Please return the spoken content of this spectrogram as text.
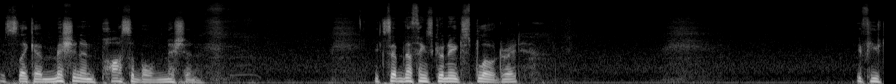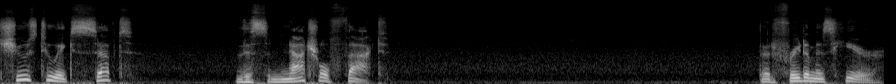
It's like a mission impossible mission. Except nothing's going to explode, right? If you choose to accept this natural fact that freedom is here,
